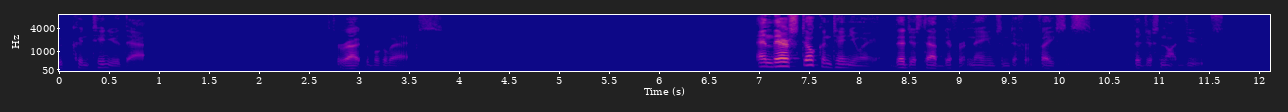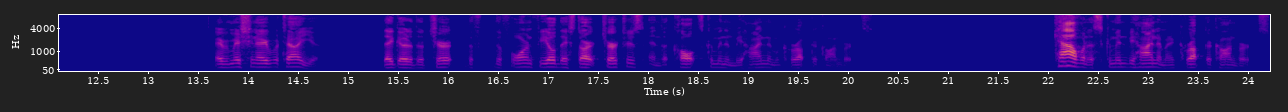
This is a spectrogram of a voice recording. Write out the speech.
who continued that throughout the book of Acts. And they're still continuing it. They just have different names and different faces. They're just not Jews. Every missionary will tell you. They go to the church, the, the foreign field, they start churches, and the cults come in and behind them and corrupt their converts. Calvinists come in behind them and corrupt their converts.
